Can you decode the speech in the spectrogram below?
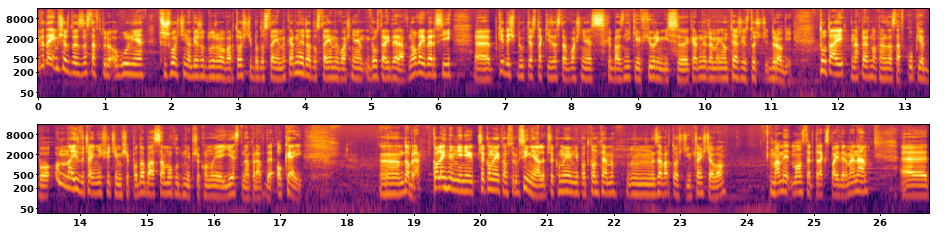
I wydaje mi się, że to jest zestaw, który ogólnie w przyszłości nabierze dużo wartości, bo dostajemy Carnage'a, dostajemy właśnie Ghost Ridera w nowej wersji. E, Kiedyś był też taki zestaw właśnie z chyba z Nickiem Furym i z Carnage'em i on też jest dość drogi. Tutaj na pewno ten zestaw kupię, bo on najzwyczajniej w świecie mi się podoba, samochód mnie przekonuje, jest naprawdę ok. E, Dobra, kolejny mnie nie przekonuje konstrukcyjnie, ale przekonuje mnie pod kątem mm, zawartości częściowo. Mamy Monster Truck Spidermana, e,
